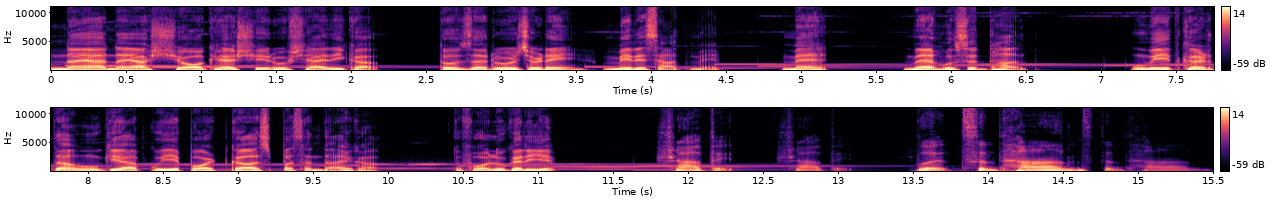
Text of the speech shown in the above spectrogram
नया नया शौक है शेर व शायरी का तो ज़रूर जुड़े मेरे साथ में। मैं मैं हूँ सिद्धांत। उम्मीद करता हूँ कि आपको ये पॉडकास्ट पसंद आएगा। तो फॉलो करिए। सिद्धांत सिद्धांत.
